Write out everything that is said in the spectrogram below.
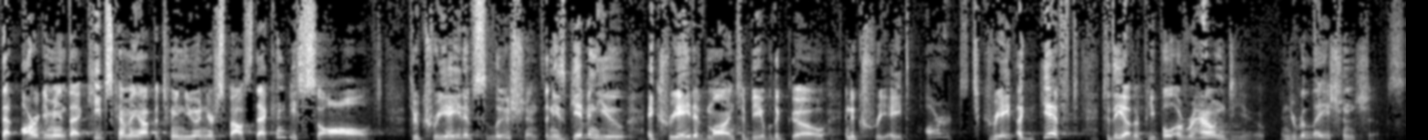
that argument that keeps coming up between you and your spouse, that can be solved through creative solutions. And He's given you a creative mind to be able to go and to create art, to create a gift to the other people around you and your relationships.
